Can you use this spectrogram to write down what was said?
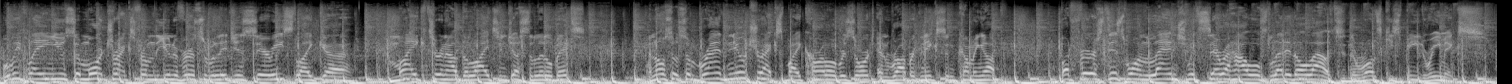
We'll be playing you some more tracks from the Universal Religion series, like uh, Mike Turn Out the Lights in just a little bit. And also some brand new tracks by Carlo Resort and Robert Nickson coming up. But first, this one, Lange with Sarah Howells, Let It All Out in the Ronski Speed remix.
